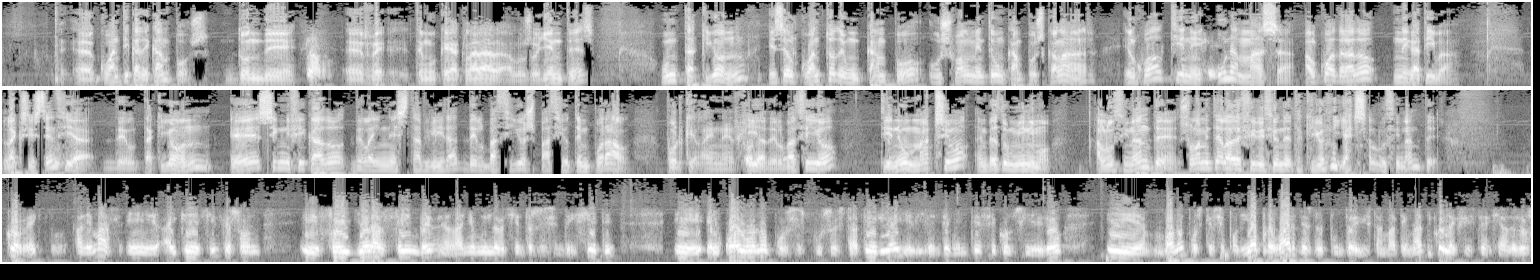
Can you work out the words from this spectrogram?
eh, cuántica de campos, donde eh, re- tengo que aclarar a los oyentes, un taquión es el cuanto de un campo, usualmente un campo escalar, el cual tiene una masa al cuadrado negativa. La existencia del taquión es significado de la inestabilidad del vacío espacio-temporal, porque la energía del vacío tiene un máximo en vez de un mínimo. Alucinante. Solamente la definición de taquión ya es alucinante. Correcto. Además, eh, hay que decir que son eh, fue Gerald Feinberg en el año 1967, eh, el cual, bueno, pues expuso esta teoría y evidentemente se consideró, eh, bueno, pues que se podía probar desde el punto de vista matemático la existencia de los,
